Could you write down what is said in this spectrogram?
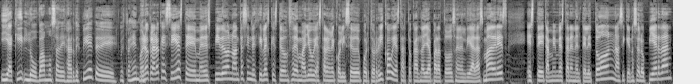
y aquí lo vamos a dejar. Despídete de nuestra gente. Bueno, claro que sí, este, me despido, no antes sin decirles que este 11 de mayo voy a estar en el Coliseo de Puerto Rico, voy a estar tocando allá para todos en el Día de las Madres, este, también voy a estar en el Teletón, así que no se lo pierdan.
